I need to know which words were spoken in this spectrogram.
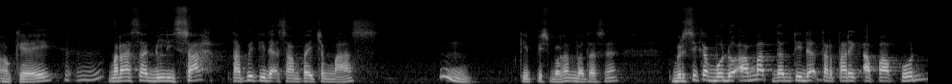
Oke. Merasa gelisah tapi tidak sampai cemas. Hmm, tipis banget batasnya. Bersikap bodoh amat dan tidak tertarik apa pun.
